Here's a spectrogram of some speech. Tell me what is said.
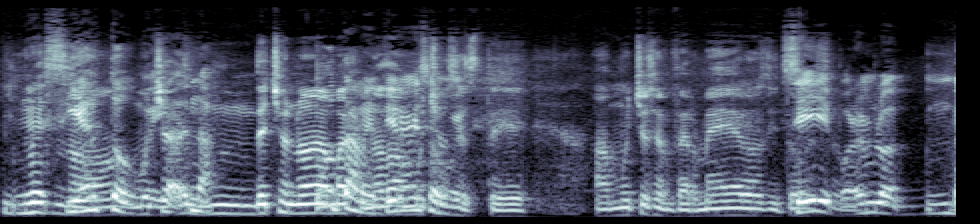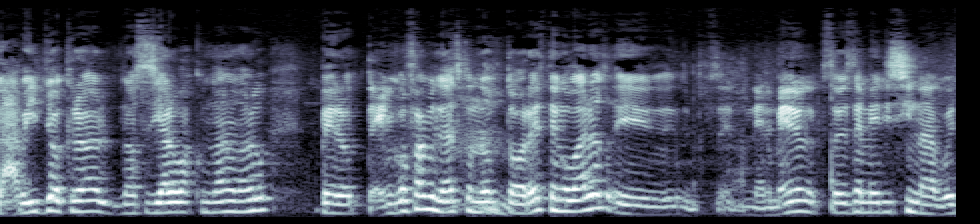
y no es cierto, güey. mm, De hecho, no han vacunado mentira a eso, muchos, güey. este, a muchos enfermeros y todo Sí, eso, por ejemplo, David, yo creo, no sé si ya lo vacunaron o algo, pero tengo familiares con doctores, tengo varios, eh, en el medio en el que estoy es de medicina, güey.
